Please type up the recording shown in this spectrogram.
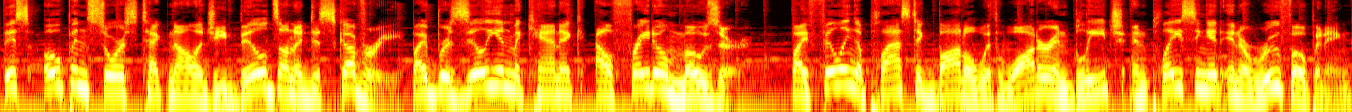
this open-source technology builds on a discovery by Brazilian mechanic Alfredo Moser, by filling a plastic bottle with water and bleach and placing it in a roof opening,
